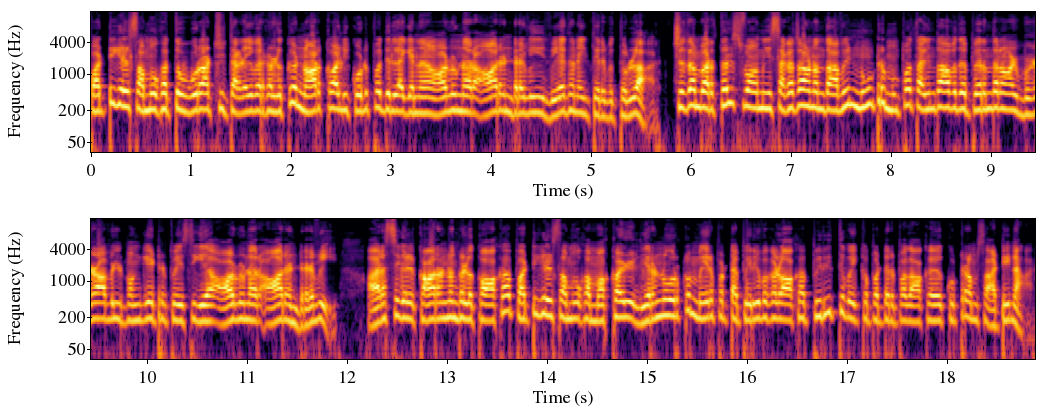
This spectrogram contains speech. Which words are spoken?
பட்டியல் சமூகத்து ஊராட்சி தலைவர்களுக்கு நாற்காலி கொடுப்பதில்லை என ஆளுநர் ஆர் என் ரவி வேதனை தெரிவித்துள்ளார். சிதம்பரத்தில் சுவாமி சகஜானந்தாவின் நூற்று முப்பத்தைந்தாவது பிறந்தநாள் விழாவில் பங்கேற்று பேசிய ஆளுநர் ஆர் என் ரவி அரசியல் காரணங்களுக்காக பட்டியல் சமூக மக்கள் இருநூறுக்கும் மேற்பட்ட பிரிவுகளாக பிரித்து வைக்கப்பட்டிருப்பதாக குற்றம் சாட்டினார்.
